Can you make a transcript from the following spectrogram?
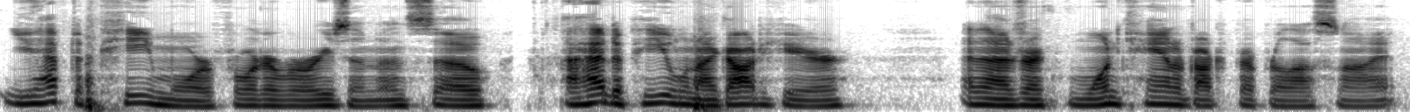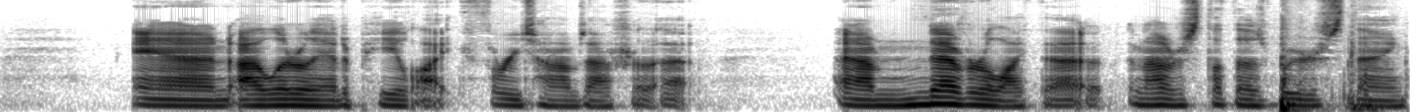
you have to pee more for whatever reason. And so I had to pee when I got here, and then I drank one can of Dr. Pepper last night, and I literally had to pee like three times after that. And I'm never like that, and I just thought that was the weirdest thing.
